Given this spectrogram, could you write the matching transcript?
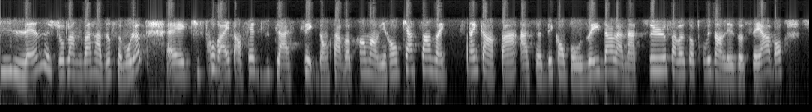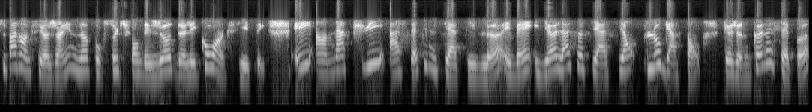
j'ai toujours de la misère à dire ce mot-là, euh, qui se trouve à être en fait du plastique. Donc, ça va prendre environ 425 50 ans à se décomposer dans la nature. Ça va se retrouver dans les océans. Bon, super anxiogène là, pour ceux qui font déjà de l'éco-anxiété. Et en appui à cette initiative-là, eh bien, il y a l'association Plogaton, que je ne connaissais pas,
